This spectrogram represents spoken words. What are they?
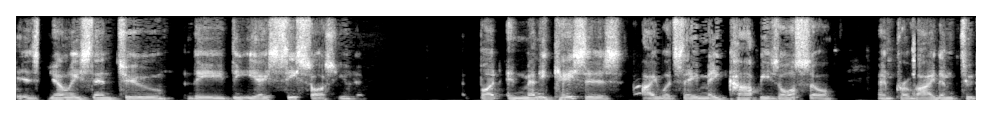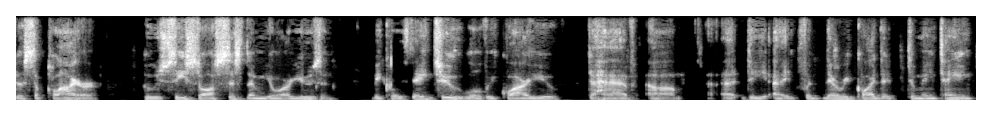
is generally sent to the DEA CSOS unit but in many cases, I would say make copies also and provide them to the supplier whose CSOS system you are using, because they too will require you to have um, uh, the uh, for they're required to, to maintain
